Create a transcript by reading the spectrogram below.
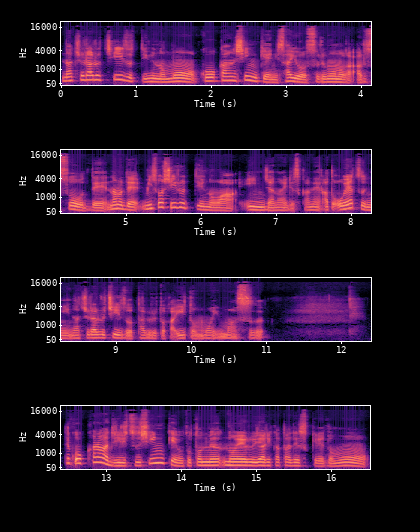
ナチュラルチーズっていうのも交感神経に作用するものがあるそうで、なので味噌汁っていうのはいいんじゃないですかね。あとおやつにナチュラルチーズを食べるとかいいと思います。で、ここからは自律神経を整えるやり方ですけれども、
